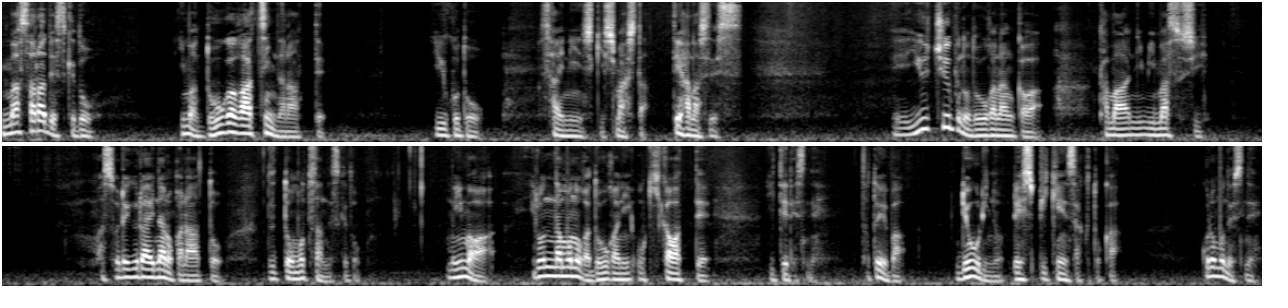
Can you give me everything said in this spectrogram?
今更ですけど今動画が熱いんだなっていうことを再認識しました。っていう話です、えー、YouTube の動画なんかはたまに見ますし、まあ、それぐらいなのかなとずっと思ってたんですけどもう今はいろんなものが動画に置き換わっていてですね。例えば料理のレシピ検索とかこれもですね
